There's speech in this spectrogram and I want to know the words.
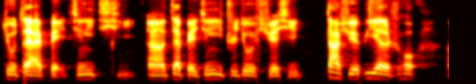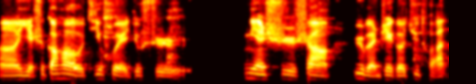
就在北京一起，呃，在北京一直就学习。大学毕业了之后，呃，也是刚好有机会就是面试上日本这个剧团，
